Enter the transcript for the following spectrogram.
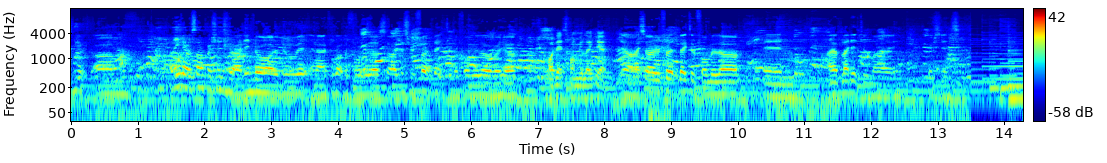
good. Um, I think there were some questions where I didn't know how to do it and I forgot the formula, so I just referred back to the formula over here. Oh, that's formula here. Yeah, so I referred back to the formula and I applied it to my questions.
